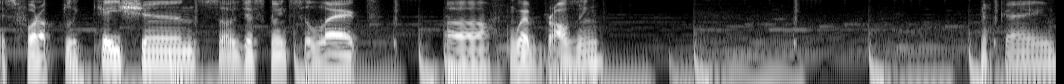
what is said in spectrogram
It's for application. So just going to select uh, web browsing. Okay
